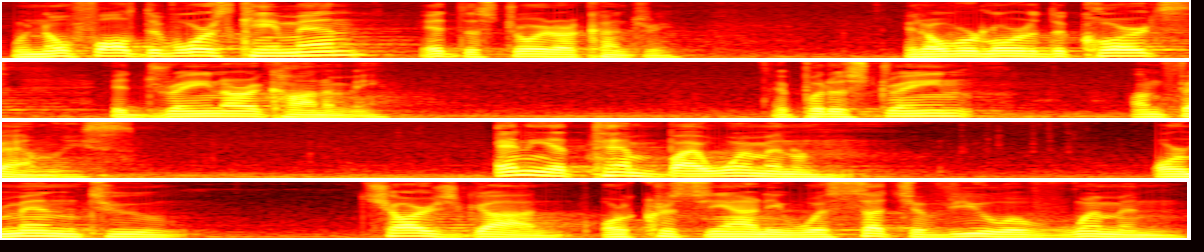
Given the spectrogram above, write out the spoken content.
When no fault divorce came in, it destroyed our country. It overloaded the courts, it drained our economy, it put a strain on families. Any attempt by women or men to charge God or Christianity with such a view of women,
